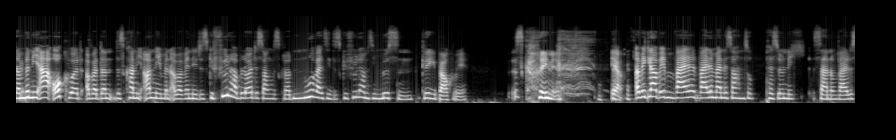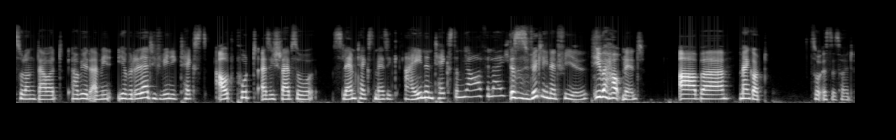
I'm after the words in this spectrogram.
dann bin ich auch awkward, aber dann, das kann ich annehmen. Aber wenn ich das Gefühl habe, Leute sagen das gerade nur, weil sie das Gefühl haben, sie müssen, kriege ich Bauchweh. Das kann ich nicht. ja, aber ich glaube eben, weil, weil meine Sachen so persönlich sind und weil das so lange dauert, habe ich, halt ich habe relativ wenig Text-Output. Also ich schreibe so Slam-Text-mäßig einen Text im Jahr vielleicht. Das ist wirklich nicht viel. Überhaupt nicht. Aber, mein Gott, so ist es heute.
